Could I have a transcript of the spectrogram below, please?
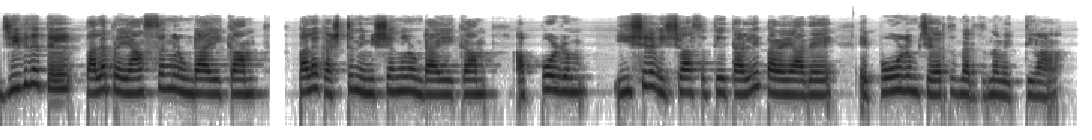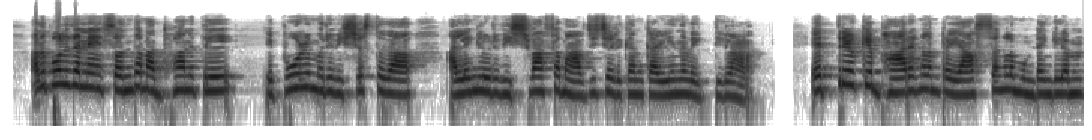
ജീവിതത്തിൽ പല പ്രയാസങ്ങൾ ഉണ്ടായേക്കാം പല കഷ്ടനിമിഷങ്ങൾ ഉണ്ടായേക്കാം. അപ്പോഴും ഈശ്വര വിശ്വാസത്തെ തള്ളിപ്പറയാതെ എപ്പോഴും ചേർത്ത് നിർത്തുന്ന വ്യക്തികളാണ്. അതുപോലെ തന്നെ സ്വന്തം അധ്വാനത്തിൽ എപ്പോഴും ഒരു വിശ്വസ്തത അല്ലെങ്കിൽ ഒരു വിശ്വാസം ആർജിച്ചെടുക്കാൻ കഴിയുന്ന വ്യക്തികളാണ്. എത്രയൊക്കെ ഭാരങ്ങളും പ്രയാസങ്ങളും ഉണ്ടെങ്കിലും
